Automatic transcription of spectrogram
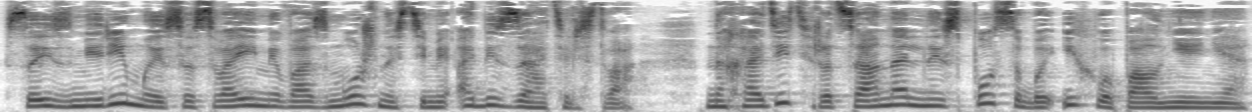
соизмеримые со своими возможностями обязательства, находить рациональные способы их выполнения,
